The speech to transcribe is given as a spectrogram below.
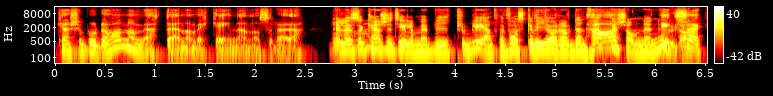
Kanske borde ha någon möte någon vecka innan och sådär. Eller så kanske till och med blir ett problem. För vad ska vi göra av den här Ja, personen nu Exakt.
